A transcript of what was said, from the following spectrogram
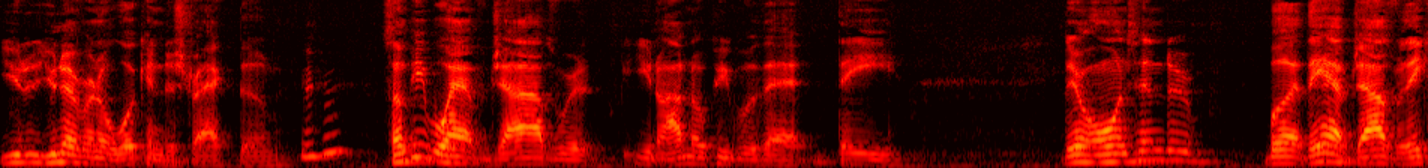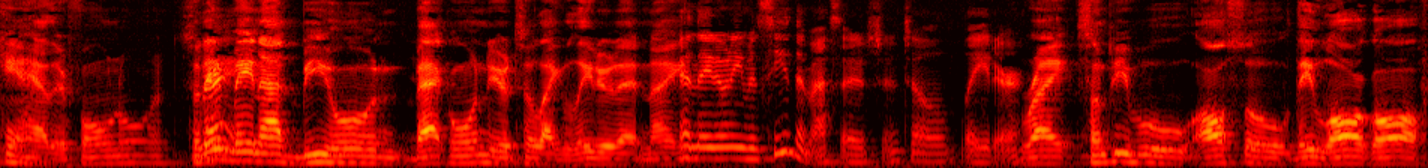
you you never know what can distract them. Mhm. Some people have jobs where you know I know people that they they're on Tinder, but they have jobs where they can't have their phone on, so they may not be on back on there till like later that night. and they don't even see the message until later. Right. Some people also they log off.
